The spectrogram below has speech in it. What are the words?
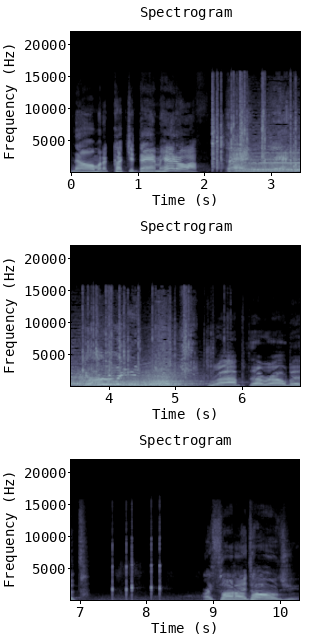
now, I'm gonna cut your damn head off. Hey! Drop the robot. I thought I told you.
